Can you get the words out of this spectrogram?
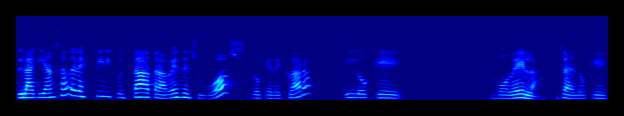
la guianza del Espíritu está a través de su voz, lo que declara y lo que modela, o sea, lo que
